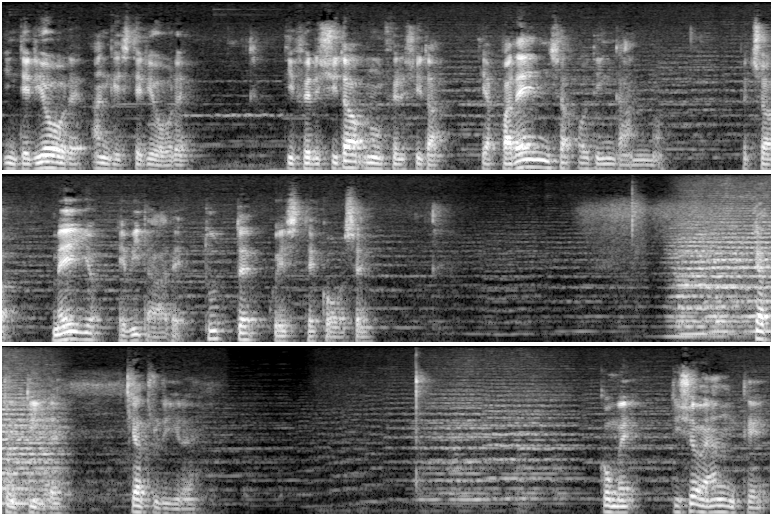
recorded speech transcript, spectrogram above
interiore anche esteriore, di felicità o non felicità, di apparenza o di inganno. Perciò meglio evitare tutte queste cose. Che altro dire? Che altro dire? Come dicevo anche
